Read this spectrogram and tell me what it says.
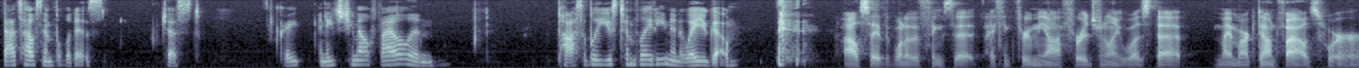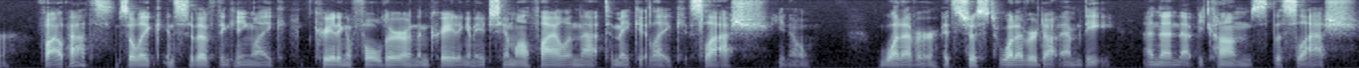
that's how simple it is. Just create an HTML file and possibly use templating, and away you go. I'll say that one of the things that I think threw me off originally was that my markdown files were file paths. So like instead of thinking like creating a folder and then creating an HTML file in that to make it like slash, you know, whatever, it's just whatever.md. And then that becomes the slash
